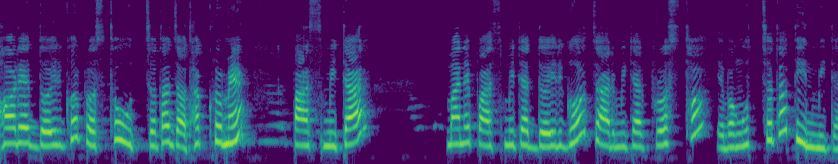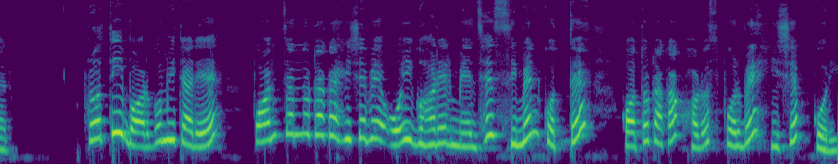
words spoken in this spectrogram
ঘরের দৈর্ঘ্য প্রস্থ উচ্চতা যথাক্রমে পাঁচ মিটার মানে পাঁচ মিটার দৈর্ঘ্য, চার মিটার প্রস্থ এবং উচ্চতা তিন মিটার। প্রতি বর্গমিটারে পঞ্চান্ন টাকা হিসেবে ওই ঘরের মেঝে সিমেন্ট করতে কত টাকা খরচ পড়বে হিসেব করি।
